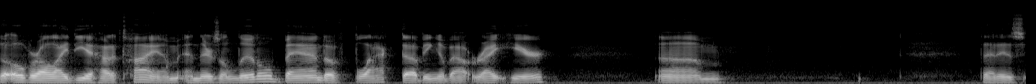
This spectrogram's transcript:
the overall idea how to tie them and there's a little band of black dubbing about right here um, that is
